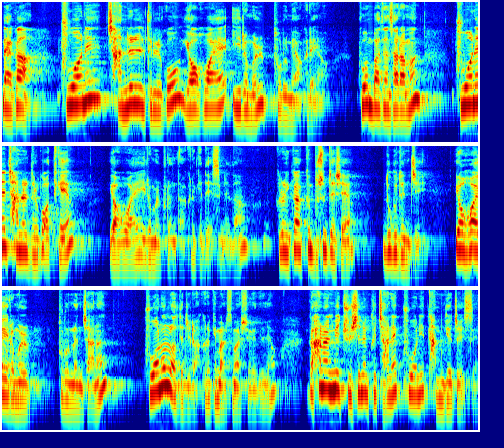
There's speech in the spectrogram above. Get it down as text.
내가 구원의 잔을 들고 여호와의 이름을 부르며 그래요. 구원받은 사람은 구원의 잔을 들고 어떻게 해요? 여호와의 이름을 부른다. 그렇게 되어 있습니다. 그러니까 그 무슨 뜻이에요? 누구든지 여호와의 이름을 부르는 자는 구원을 얻으리라. 그렇게 말씀하시거든요. 그러니까 하나님이 주시는 그 잔에 구원이 담겨져 있어요.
